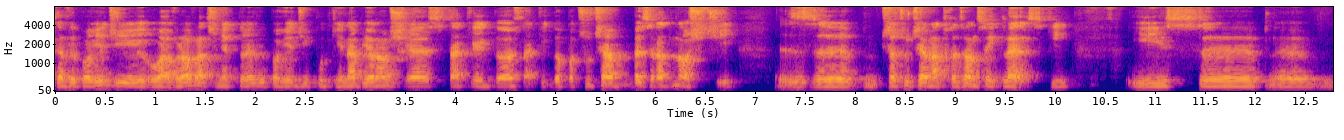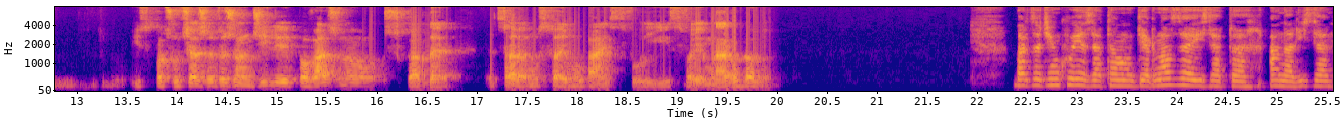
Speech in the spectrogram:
te wypowiedzi Ławrowa, czy niektóre wypowiedzi Putina biorą się z takiego, z takiego poczucia bezradności, z przeczucia nadchodzącej klęski i z, e, i z poczucia, że wyrządzili poważną szkodę całemu swojemu państwu i swojemu narodowi. Bardzo dziękuję za tę diagnozę i za tę analizę.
